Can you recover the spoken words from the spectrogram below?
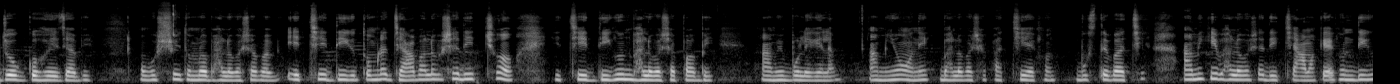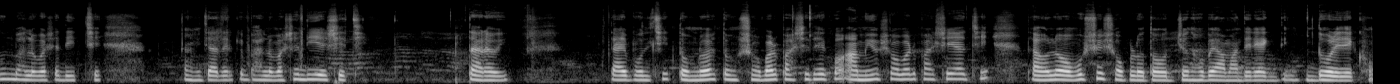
যোগ্য হয়ে যাবে। অবশ্যই তোমরা ভালোবাসা পাবে। এর চেয়ে দ্বিগ তোমরা যা ভালোবাসা দিচ্ছ, এর চেয়ে দ্বিগুণ ভালোবাসা পাবে। আমি বলে গেলাম। আমিও অনেক ভালোবাসা পাচ্ছি এখন। বুঝতে পারছি? আমি কি ভালোবাসা দিচ্ছি? আমাকে এখন দ্বিগুণ ভালোবাসা দিচ্ছে। আমি যাদেরকে ভালোবাসা দিয়ে এসেছি, তারাই। তাই বলছি, তোমরা তো সবার পাশে থেকো, আমিও সবার পাশে আছি। তাহলে অবশ্যই সফলতা অর্জন হবে আমাদের একদিন, ধরে রেখো।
